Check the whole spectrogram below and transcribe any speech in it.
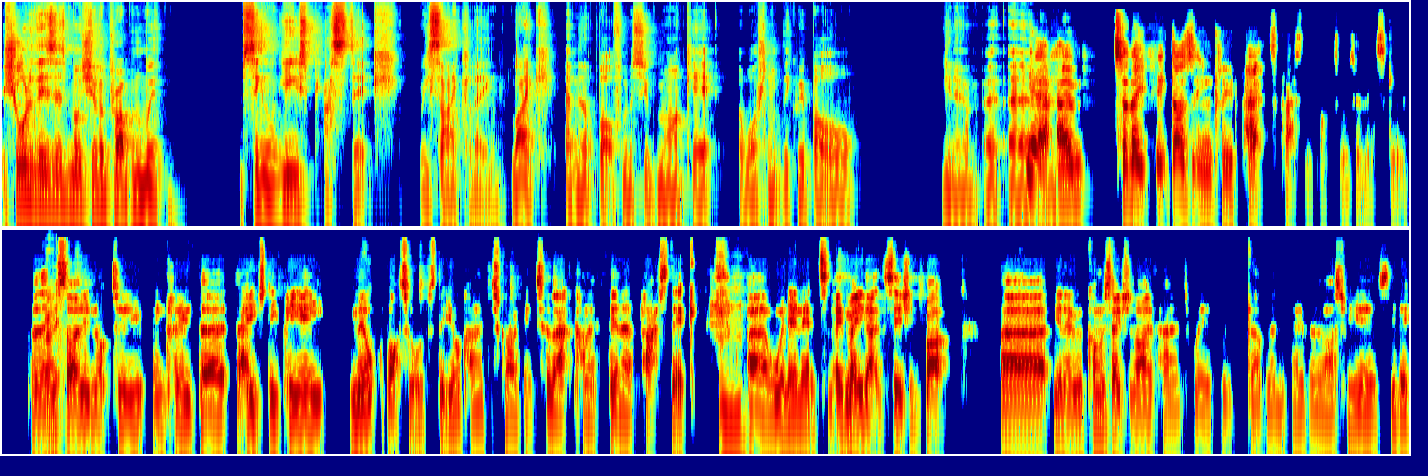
surely there's as much of a problem with single use plastic recycling, like a milk bottle from a supermarket, a washing up liquid bottle, you know. Uh, um, yeah. Um, so they it does include PET plastic bottles in this scheme, but they right. decided not to include the, the HDPE milk bottles that you're kind of describing. So that kind of thinner plastic mm. uh, within it. So they've made that decision. But, uh, you know, the conversations I've had with, with government over the last few years, you know,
